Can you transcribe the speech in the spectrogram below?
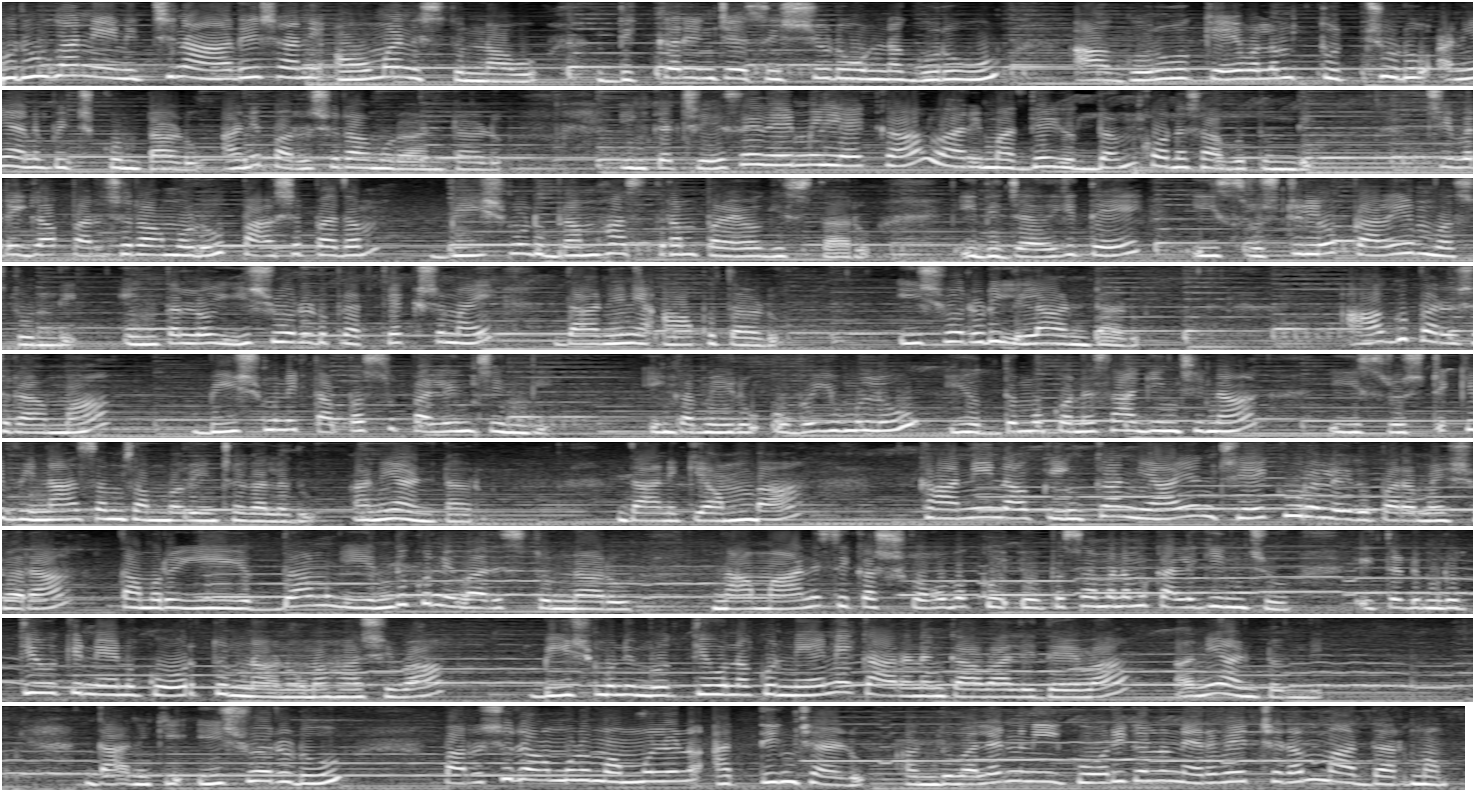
గురువుగా నేనిచ్చిన ఆదేశాన్ని అవమానిస్తున్నావు. ధిక్కరించే శిష్యుడు ఉన్న గురువు ఆ గురువు కేవలం తుచ్చుడు అని అనిపించుకుంటాడు అని పరశురాముడు అంటాడు. ఇంకా చేసేదేమీ లేక వారి మధ్య యుద్ధం కొనసాగుతుంది. చివరిగా పరశురాముడు పాశపదం భీష్ముడు బ్రహ్మాస్త్రం ప్రయోగిస్తారు. ఇది జరిగితే ఈ సృష్టిలో ప్రళయం వస్తుంది. ఇంతలో ఈశ్వరుడు ప్రత్యక్షమై దానిని ఆపుతాడు. ఈశ్వరుడు ఇలా అంటాడు. ఆగు పరశురామ భీష్ముని తపస్సు ఫలించింది. ఇంకా మీరు ఉభయములు యుద్ధము కొనసాగించిన ఈ సృష్టికి వినాశం సంభవించగలదు అని అంటారు. దానికి అంబ కానీ నాకు ఇంకా న్యాయం చేకూరలేదు పరమేశ్వర. తమరు ఈ యుద్ధాన్ని ఎందుకు నివారిస్తున్నారు? నా మానసిక శోభకు ఉపశమనం కలిగించు. ఇతడి మృత్యువుకి నేను కోరుతున్నాను మహాశివ. భీష్ముని మృత్యువునకు నేనే కారణం కావాలి దేవా అని అంటుంది. దానికి ఈశ్వరుడు పరశురాముడు మమ్ములను అర్థించాడు. అందువలన నీ కోరికను నెరవేర్చడం మా ధర్మం.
